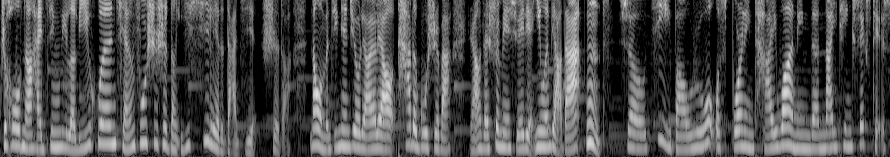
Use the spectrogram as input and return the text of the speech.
之后呢，还经历了离婚、前夫逝世等一系列的打击。是的，那我们今天就聊一聊她的故事吧，然后再顺便学一点英文表达。嗯。So, Ji Bao Ru was born in Taiwan in the 1960s,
